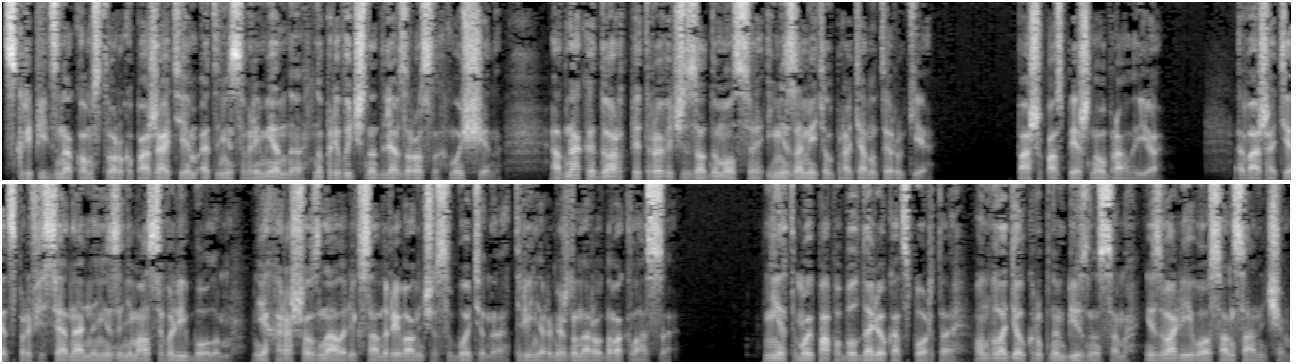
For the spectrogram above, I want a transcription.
Скрепить знакомство рукопожатием – это несовременно, но привычно для взрослых мужчин. Однако Эдуард Петрович задумался и не заметил протянутой руки. Паша поспешно убрал ее. «Ваш отец профессионально не занимался волейболом. Я хорошо знал Александра Ивановича Субботина, тренера международного класса. Нет, мой папа был далек от спорта. Он владел крупным бизнесом, и звали его Сан Санычем.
